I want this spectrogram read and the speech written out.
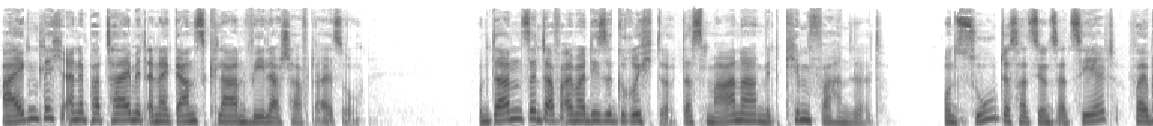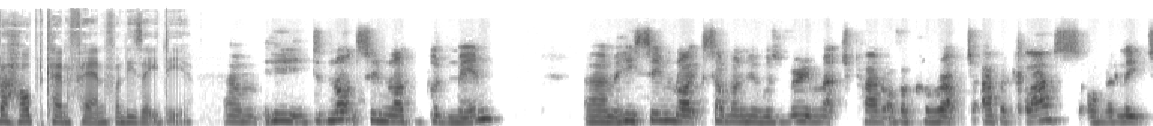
Eigentlich eine Partei mit einer ganz klaren Wählerschaft also. Und dann sind auf einmal diese Gerüchte, dass Mana mit Kim verhandelt. Und Sue, das hat sie uns erzählt, war überhaupt kein Fan von dieser Idee. Um, he did not seem like a good man. Um, he seemed like someone who was very much part of a corrupt upper class of elite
